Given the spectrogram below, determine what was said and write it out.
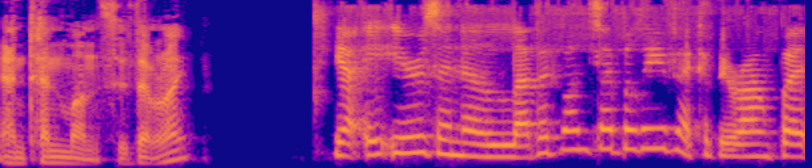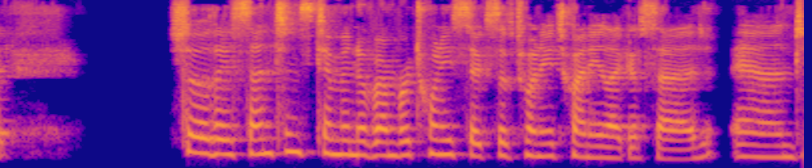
and 10 months. Is that right? Yeah, eight years and 11 months, I believe. I could be wrong, but so they sentenced him in November 26th of 2020, like I said, and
